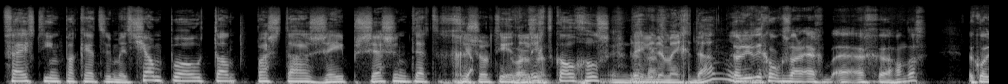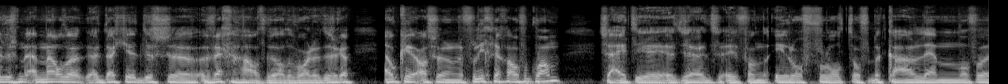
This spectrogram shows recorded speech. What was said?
15 pakketten met shampoo, tandpasta, zeep, 36 gesorteerde lichtkogels. Wat heb je ermee gedaan? Nou, die lichtkogels waren erg, erg uh, handig. Dan kon je dus melden dat je dus uh, weggehaald wilde worden. Dus ik heb, elke keer als er een vliegtuig overkwam, zei het, uh, van Aeroflot of de KLM, of uh,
